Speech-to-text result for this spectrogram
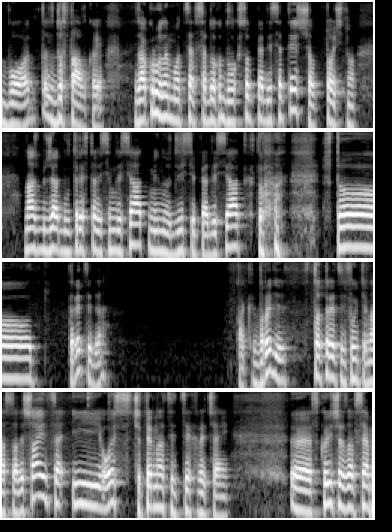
бо з доставкою. Заокруглимо це все до 250, щоб точно. Наш бюджет був 380, мінус 250, хто, 130, да? Так, вроді 130 фунтів у нас залишається, і ось 14 цих речей. Е, Скоріше за все,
